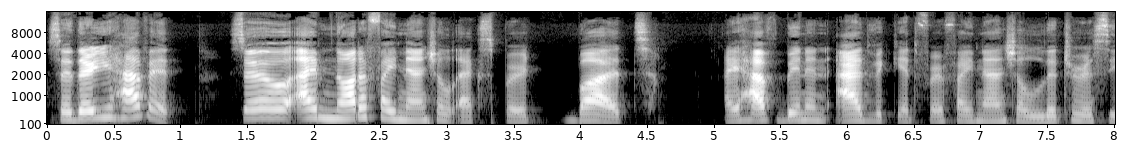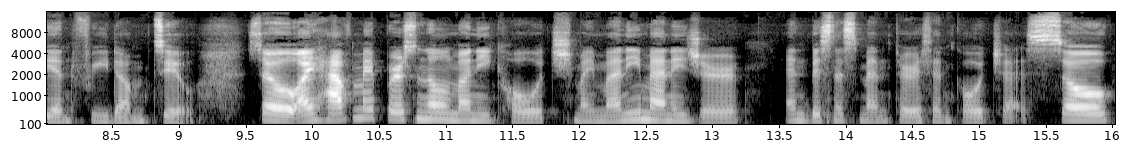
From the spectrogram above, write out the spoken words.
So, there you have it. So, I'm not a financial expert, but I have been an advocate for financial literacy and freedom too. So, I have my personal money coach, my money manager, and business mentors and coaches. So,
